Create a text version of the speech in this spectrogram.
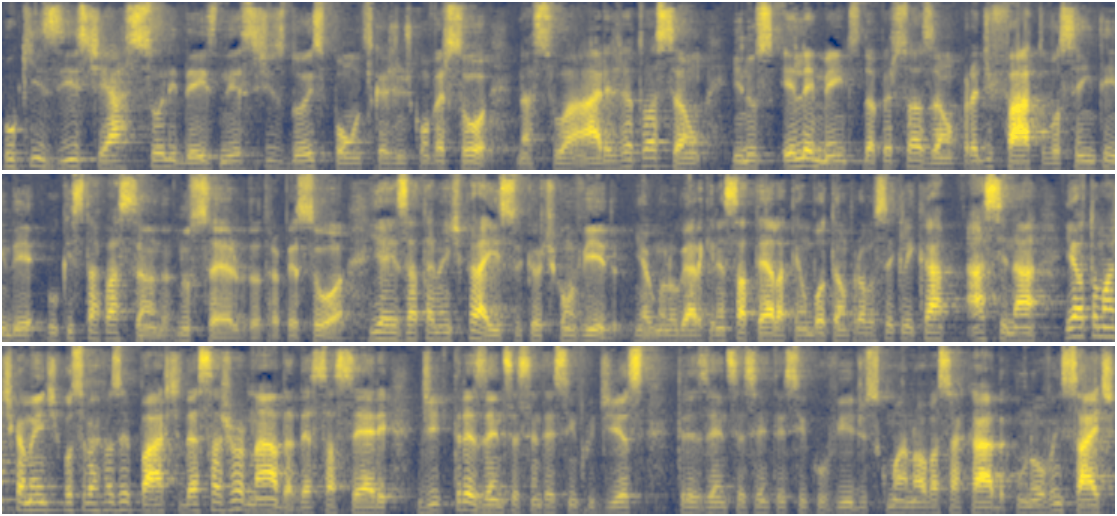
O que existe é a solidez nestes dois pontos que a gente conversou, na sua área de atuação e nos elementos da persuasão, para de fato você entender o que está passando no cérebro da outra pessoa. E é exatamente para isso que eu te convido. Em algum lugar aqui nessa tela tem um botão para você clicar, assinar e automaticamente você vai fazer parte dessa jornada, dessa série de 365 dias dias, 365 vídeos com uma nova sacada, com um novo insight,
